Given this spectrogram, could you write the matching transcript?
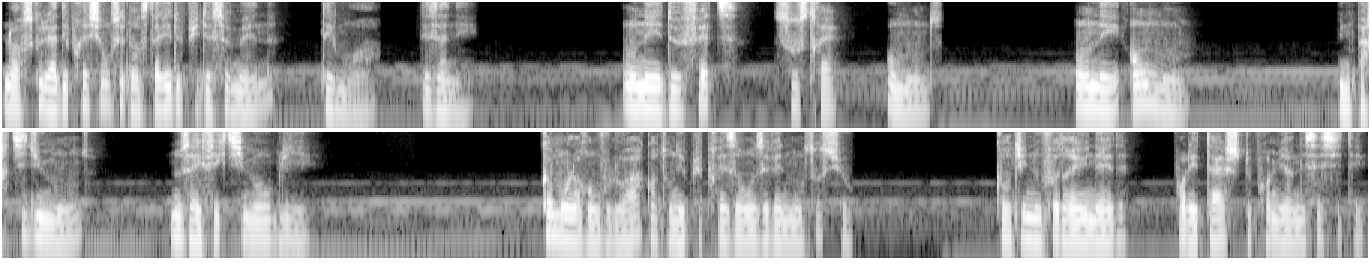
Lorsque la dépression s'est installée depuis des semaines, des mois, des années, on est de fait soustrait au monde on est en moins. Une partie du monde nous a effectivement oubliés. Comment leur en vouloir quand on n'est plus présent aux événements sociaux? Quand il nous faudrait une aide pour les tâches de première nécessité?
